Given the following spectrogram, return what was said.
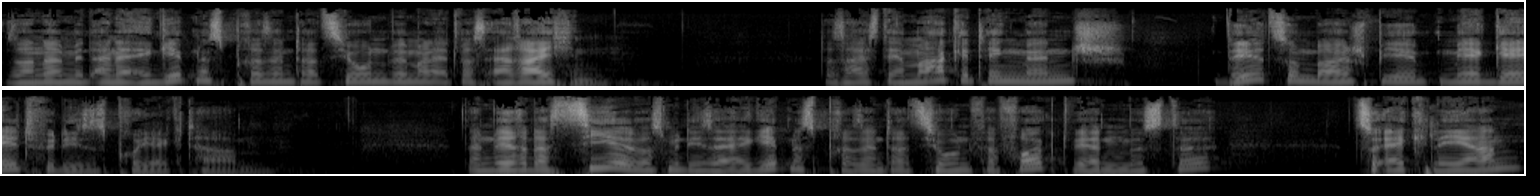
sondern mit einer Ergebnispräsentation will man etwas erreichen. Das heißt, der Marketingmensch will zum Beispiel mehr Geld für dieses Projekt haben. Dann wäre das Ziel, was mit dieser Ergebnispräsentation verfolgt werden müsste, zu erklären,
